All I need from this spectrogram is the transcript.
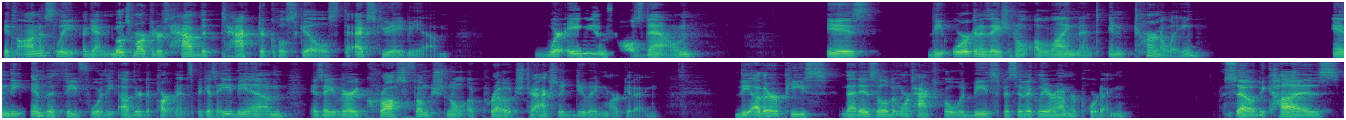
it's honestly again most marketers have the tactical skills to execute abm where abm falls down is the organizational alignment internally and the empathy for the other departments because abm is a very cross-functional approach to actually doing marketing. The other piece that is a little bit more tactical would be specifically around reporting. So because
